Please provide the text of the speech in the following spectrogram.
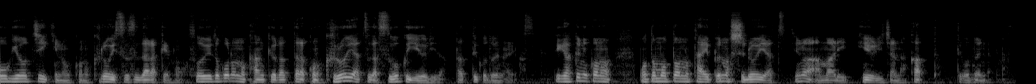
工業地域のこの黒いすすだらけのそういうところの環境だったらこの黒いやつがすごく有利だったっていうことになります。で逆にこの元々のタイプの白いやつっていうのはあまり有利じゃなかったってことになります。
